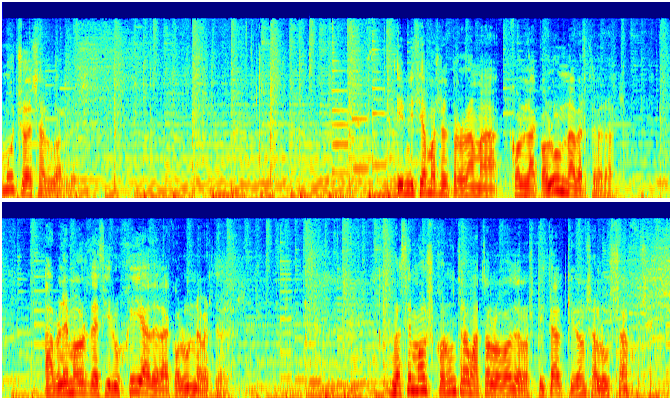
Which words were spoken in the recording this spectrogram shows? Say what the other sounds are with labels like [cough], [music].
mucho de saludarles. Iniciamos el programa con la columna vertebral. Hablemos de cirugía de la columna vertebral. Lo hacemos con un traumatólogo del Hospital Quirón Salud San José.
